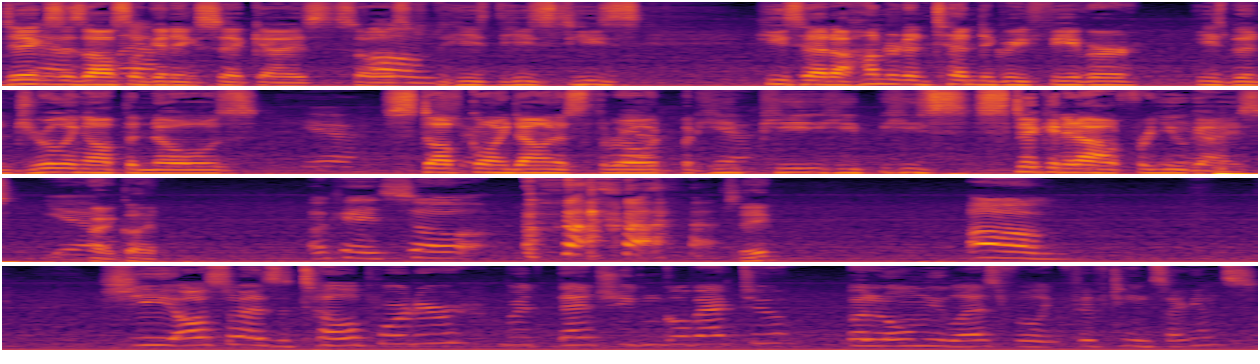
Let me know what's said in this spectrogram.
Diggs Yeah, is also getting sick, guys. So Um, he's he's he's he's had a 110 degree fever. He's been drooling out the nose, yeah. stuff Sure. going down his throat, Yeah, but he, yeah. he he he's sticking it out for you guys. Yeah. All right, go ahead. Okay. So. See? um. She also has a teleporter with, that she can go back to, but it only lasts for like 15 seconds.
